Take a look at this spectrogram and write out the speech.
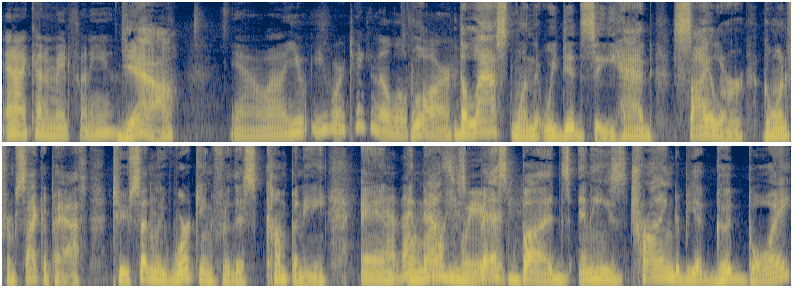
And I kind of made fun of you. Yeah. Yeah. Well, you you were taking it a little Well, far. the last one that we did see had Sylar going from psychopath to suddenly working for this company, and Yeah, and now he's weird. best buds, and he's trying to be a good boy.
